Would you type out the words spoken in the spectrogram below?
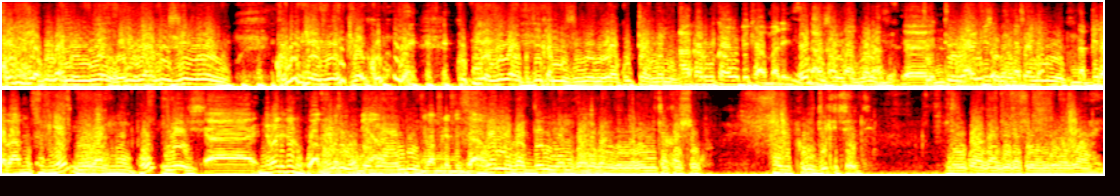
kulya kubanenya muzimu kulya kulya yakuteeka muzimu yakutanga mu akalulu kawodde tamale nabira bamutumye balimuupu Yes. nebaleta lukwamnebamulemezaawo banabadde ninamukwano gwange nga bamuyita kasoko i predicted ndokwagagera kulongula bwayo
